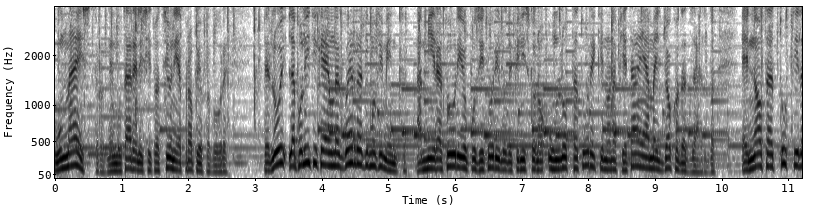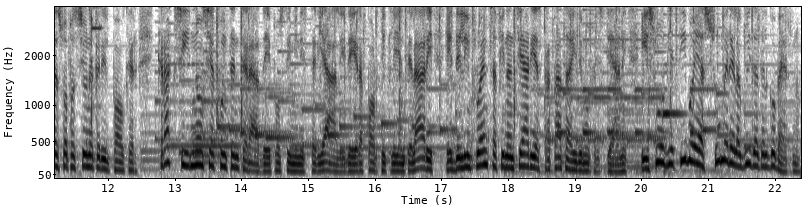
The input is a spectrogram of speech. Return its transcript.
un maestro nel mutare le situazioni a proprio favore. Per lui la politica è una guerra di movimento. Ammiratori e oppositori lo definiscono un lottatore che non ha pietà e ama il gioco d'azzardo. È nota a tutti la sua passione per il poker. Craxi non si accontenterà dei posti ministeriali, dei rapporti clientelari e dell'influenza finanziaria strappata ai democristiani. Il suo obiettivo è assumere la guida del governo.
